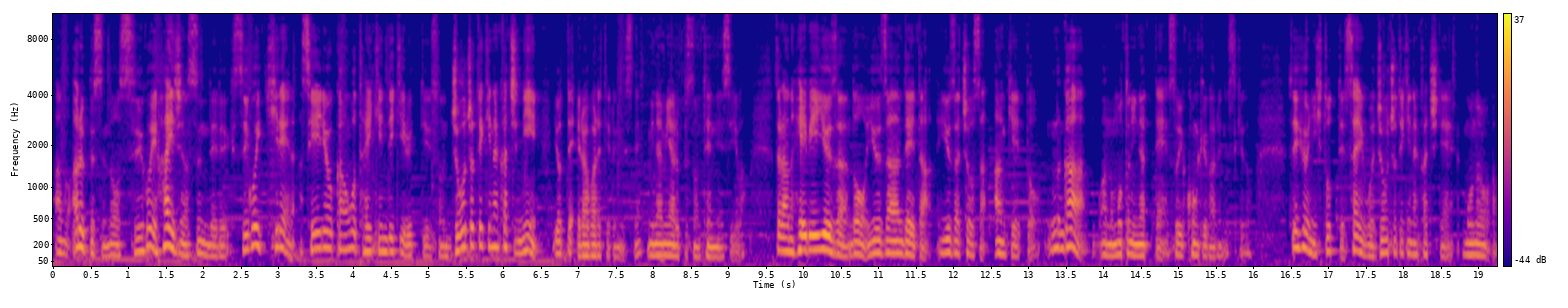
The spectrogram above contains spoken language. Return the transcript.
あの、アルプスのすごいハイジの住んでる、すごい綺麗な清涼感を体験できるっていう、その情緒的な価値によって選ばれてるんですね。南アルプスの天然水は。それはあの、ヘビーユーザーのユーザーデータ、ユーザー調査、アンケートが、あの、元になって、そういう根拠があるんですけど、そういう風に人って最後は情緒的な価値で物が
